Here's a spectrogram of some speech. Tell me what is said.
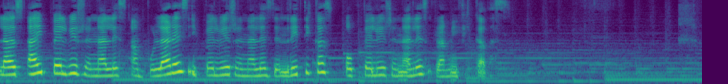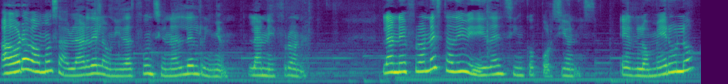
Las hay pelvis renales ampulares y pelvis renales dendríticas o pelvis renales ramificadas. Ahora vamos a hablar de la unidad funcional del riñón, la nefrona. La nefrona está dividida en cinco porciones el glomérulo,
